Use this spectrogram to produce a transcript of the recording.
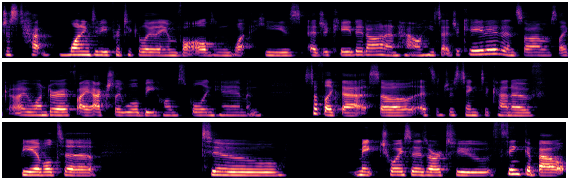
just ha- wanting to be particularly involved in what he's educated on and how he's educated. And so I was like, I wonder if I actually will be homeschooling him and stuff like that. So it's interesting to kind of be able to, to make choices or to think about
